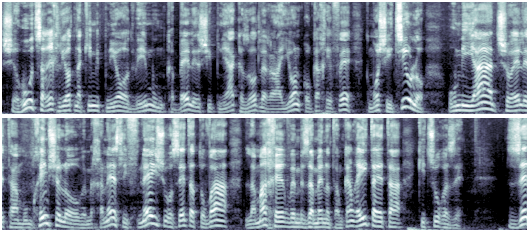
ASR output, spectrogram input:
שהוא צריך להיות נקי מפניות, ואם הוא מקבל איזושהי פנייה כזאת לרעיון כל כך יפה, כמו שהציעו לו, הוא מיד שואל את המומחים שלו ומכנס לפני שהוא עושה את הטובה למאכר ומזמן אותם. כאן ראית את הקיצור הזה. זה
